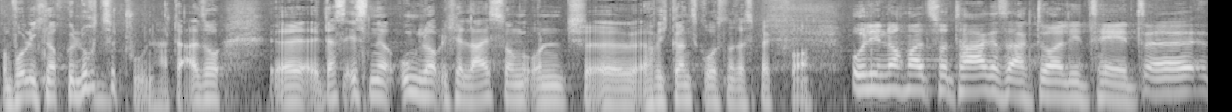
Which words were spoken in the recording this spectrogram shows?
obwohl ich noch genug zu tun hatte. Also äh, das ist eine unglaubliche Leistung und äh, habe ich ganz großen Respekt vor. Uli, nochmal zur Tagesaktualität. Äh,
